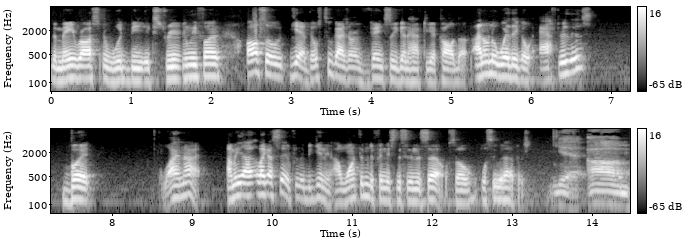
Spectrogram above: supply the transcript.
the main roster would be extremely fun. Also, yeah, those two guys are eventually going to have to get called up. I don't know where they go after this, but why not? I mean, I, like I said from the beginning, I want them to finish this in the cell. So we'll see what happens. Yeah. Um.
